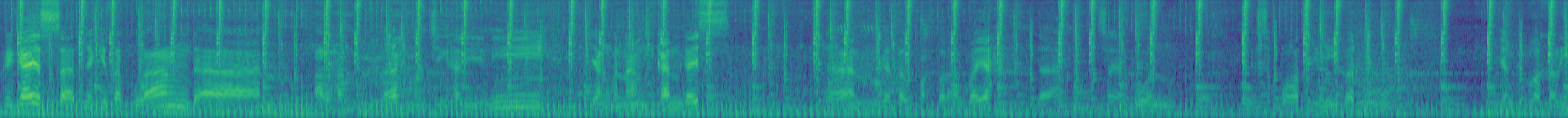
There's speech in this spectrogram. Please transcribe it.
Oke guys, saatnya kita pulang dan alhamdulillah mancing hari ini yang menang ikan guys. Dan nggak tahu faktor apa ya. Dan saya pun ke spot ini baru yang kedua kali.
